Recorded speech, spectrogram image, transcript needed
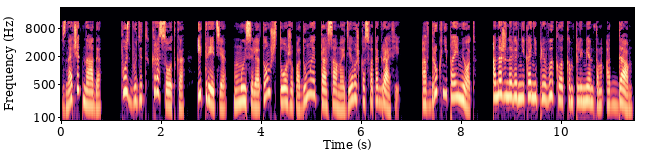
значит надо. Пусть будет красотка. И третье – мысль о том, что же подумает та самая девушка с фотографией. А вдруг не поймет, она же наверняка не привыкла к комплиментам от дам,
